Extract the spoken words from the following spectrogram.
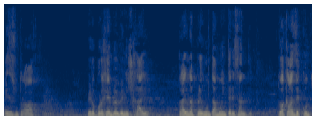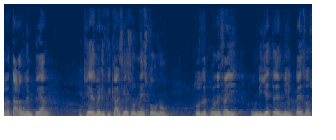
Ese es su trabajo. Pero, por ejemplo, el Benishai trae una pregunta muy interesante. Tú acabas de contratar a un empleado y quieres verificar si es honesto o no. Entonces le pones ahí un billete de mil pesos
